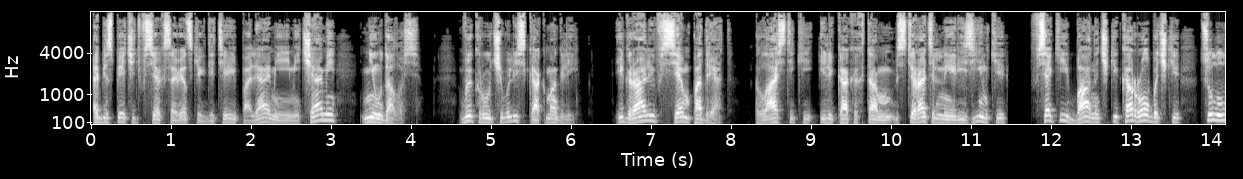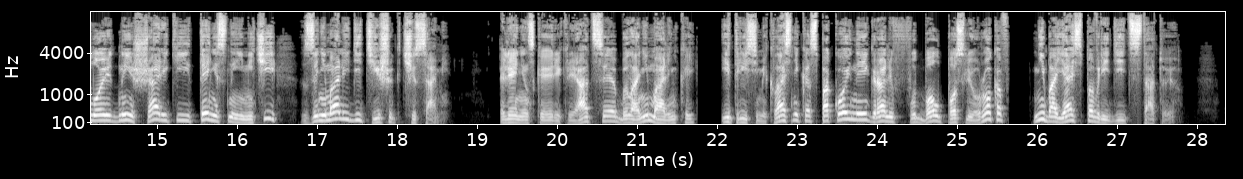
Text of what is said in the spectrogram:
Обеспечить всех советских детей полями и мячами не удалось. Выкручивались как могли. Играли всем подряд. Ластики или как их там, стирательные резинки, всякие баночки, коробочки, целлулоидные шарики и теннисные мячи занимали детишек часами. Ленинская рекреация была не маленькой, и три семиклассника спокойно играли в футбол после уроков, не боясь повредить статую.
